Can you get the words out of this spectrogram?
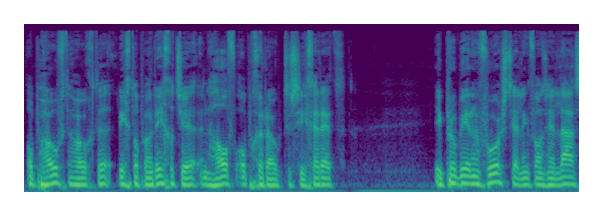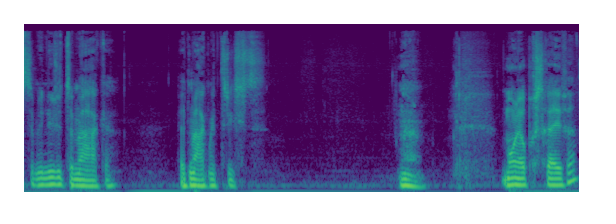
Op hoofdhoogte ligt op een richeltje een half opgerookte sigaret. Ik probeer een voorstelling van zijn laatste minuten te maken. Het maakt me triest. Mooi opgeschreven.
